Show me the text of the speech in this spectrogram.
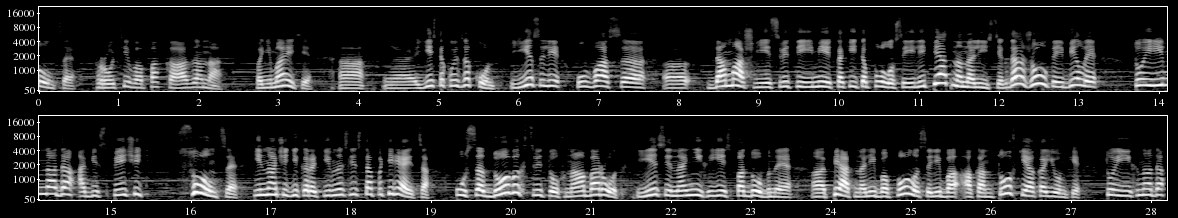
солнце противопоказано. Понимаете? А, э, есть такой закон. Если у вас э, э, домашние цветы имеют какие-то полосы или пятна на листьях, да, желтые, белые, то им надо обеспечить солнце, иначе декоративность листа потеряется. У садовых цветов наоборот, если на них есть подобные э, пятна, либо полосы, либо окантовки, окоемки, то их надо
